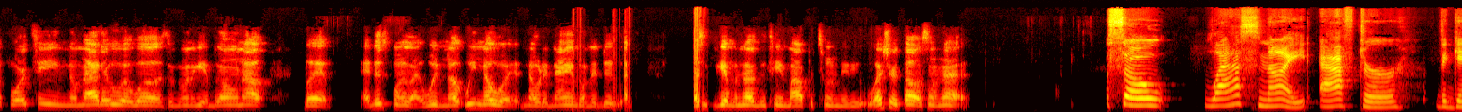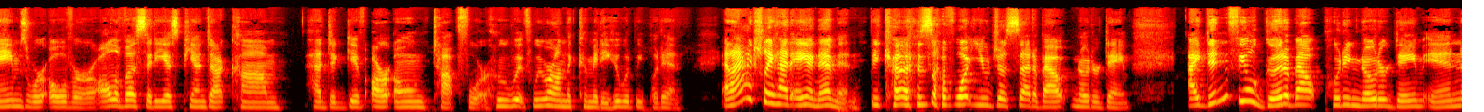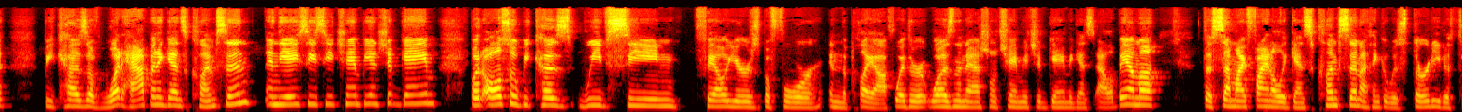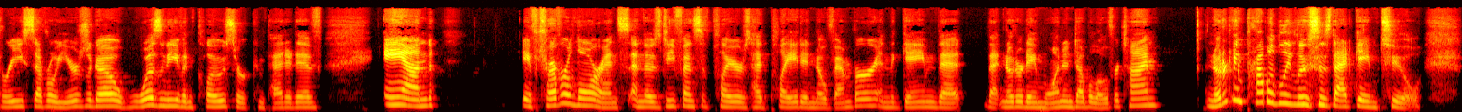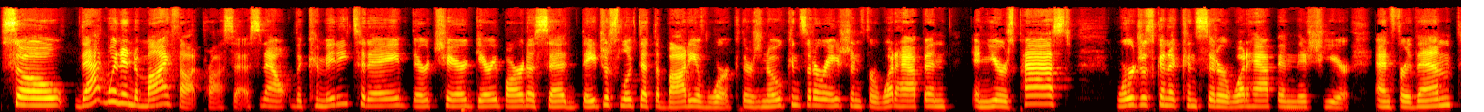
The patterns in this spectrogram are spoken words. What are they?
the 14, no matter who it was, are going to get blown out. But at this point, like, we know we know what Notre Dame's going to do. Let's give another team opportunity. What's your thoughts on that? So last night, after the games were over, all of us at ESPN.com had to give our own top four. Who, if we were on the committee, who would we put in? And I actually had A and M in because of what you just said about Notre Dame. I didn't feel good about putting Notre Dame in because of what happened against Clemson in the ACC championship game, but also because we've seen failures before in the playoff, whether it was in the national championship game against Alabama, the semifinal against Clemson. I think it was 30 to 3 several years ago, wasn't even close or competitive. And if Trevor Lawrence and those defensive players had played in November in the game that that Notre Dame won in double overtime, Notre Dame probably loses that game too. So that went into my thought process. Now, the committee today, their chair, Gary Barta, said they just looked at the body of work. There's no consideration for what happened in years past. We're just going to consider what happened this year. And for them,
